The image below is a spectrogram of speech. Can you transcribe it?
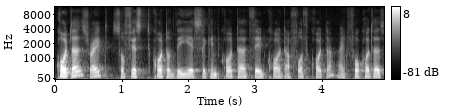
quarters, right? So first quarter of the year, second quarter, third quarter, fourth quarter, right? Four quarters.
